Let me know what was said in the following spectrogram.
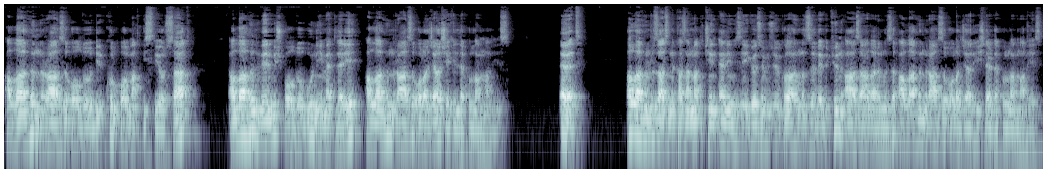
Allah'ın razı olduğu bir kul olmak istiyorsak, Allah'ın vermiş olduğu bu nimetleri Allah'ın razı olacağı şekilde kullanmalıyız. Evet, Allah'ın rızasını kazanmak için elimizi, gözümüzü, kulağımızı ve bütün azalarımızı Allah'ın razı olacağı işlerde kullanmalıyız.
